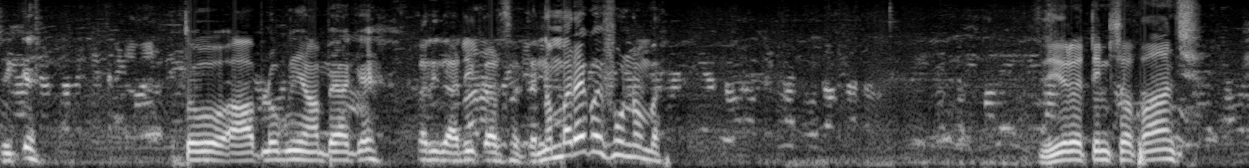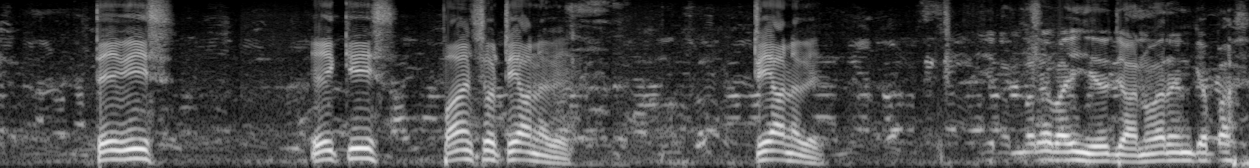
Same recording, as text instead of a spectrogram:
ठीक है? तो आप लोग भी यहाँ पे आके ख़रीदारी कर सकते हैं। नंबर है कोई फ़ोन नंबर? ज़ीरो तीन सौ पाँच तेईस इक्कीस पाँच सौ तिरानवे। तिरानवे। ये नंबर है भाई ये जानवर है इनके पास।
